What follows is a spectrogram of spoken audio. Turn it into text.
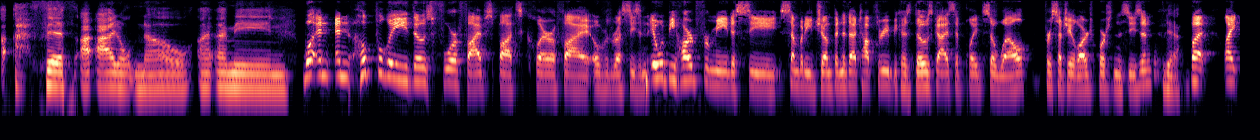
uh, fifth. I, I don't know. I, I mean, Well, and and hopefully those four or five spots clarify over the rest of the season. It would be hard for me to see somebody jump into that top three because those guys have played so well for such a large portion of the season. yeah, But like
